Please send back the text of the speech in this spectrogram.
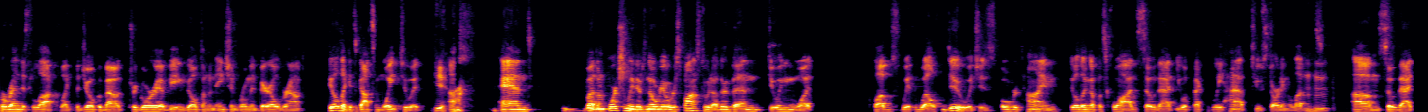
horrendous luck. Like the joke about Trigoria being built on an ancient Roman burial ground feels like it's got some weight to it. Yeah. Uh, and, but unfortunately, there's no real response to it other than doing what clubs with wealth do, which is over time building up a squad so that you effectively have two starting 11s, mm-hmm. um, so that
